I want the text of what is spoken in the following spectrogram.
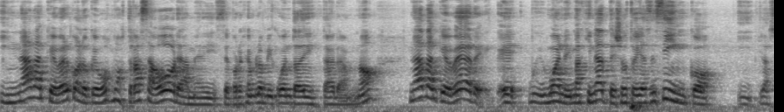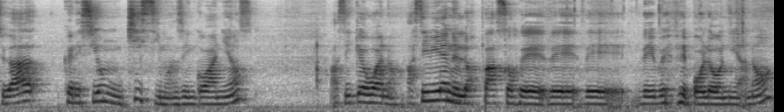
y nada que ver con lo que vos mostrás ahora, me dice, por ejemplo, mi cuenta de Instagram, ¿no? Nada que ver. Eh, bueno, imagínate, yo estoy hace 5 y la ciudad creció muchísimo en 5 años. Así que bueno, así vienen los pasos de, de, de, de Polonia, ¿no?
